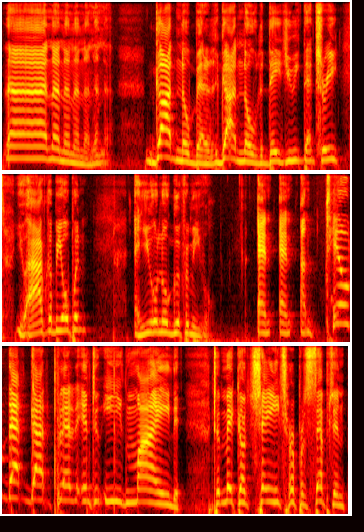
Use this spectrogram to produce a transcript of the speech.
Nah, nah, nah, nah, nah, nah, no. God know better. God knows the days you eat that tree, your eyes gonna be open, and you gonna know good from evil. And and until that got planted into Eve's mind to make her change her perception,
